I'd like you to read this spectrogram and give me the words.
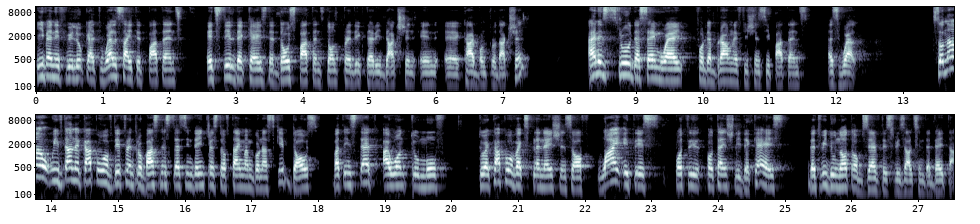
even if we look at well-cited patents, it's still the case that those patents don't predict a reduction in uh, carbon production. And it's true the same way for the Brown efficiency patents as well. So now we've done a couple of different robustness tests. In the interest of time, I'm going to skip those. But instead, I want to move to a couple of explanations of why it is pot potentially the case that we do not observe these results in the data.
